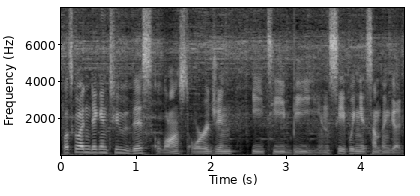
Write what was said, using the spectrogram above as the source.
But let's go ahead and dig into this Lost Origin ETB and see if we can get something good.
